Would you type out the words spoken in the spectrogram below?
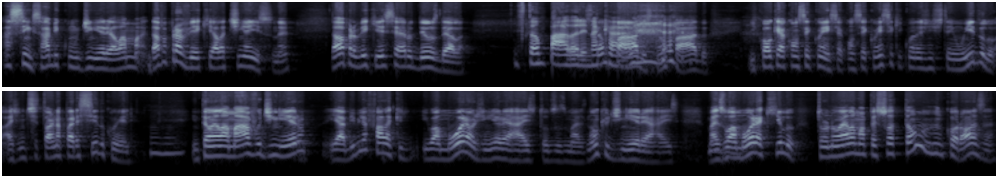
assim, sabe, com o dinheiro, ela dava para ver que ela tinha isso, né? Dava para ver que esse era o Deus dela. Estampado ali estampado, na cara. Estampado, estampado. E qual que é a consequência? A consequência é que quando a gente tem um ídolo, a gente se torna parecido com ele. Uhum. Então ela amava o dinheiro, e a Bíblia fala que o amor ao dinheiro é a raiz de todos os males. Não que o dinheiro é a raiz, mas uhum. o amor àquilo tornou ela uma pessoa tão rancorosa,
